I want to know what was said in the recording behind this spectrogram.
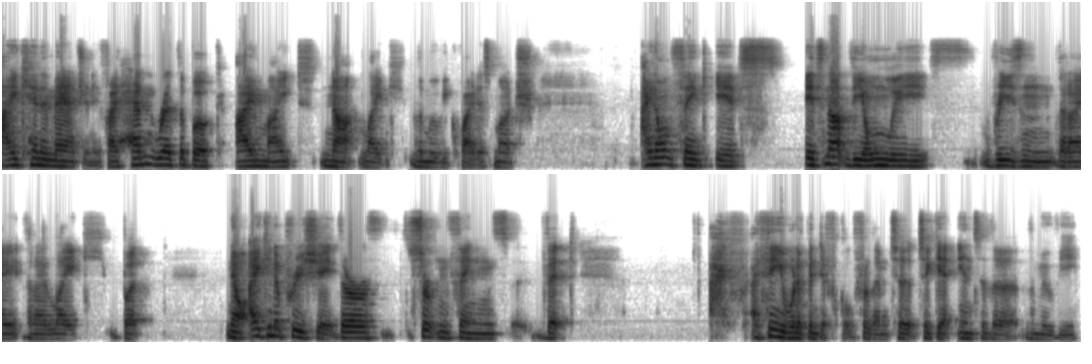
I can imagine. If I hadn't read the book, I might not like the movie quite as much. I don't think it's it's not the only reason that I that I like, but no, I can appreciate there are certain things that I think it would have been difficult for them to, to get into the, the movie.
